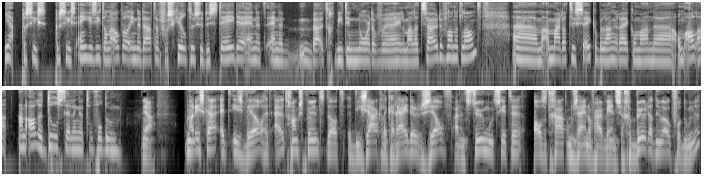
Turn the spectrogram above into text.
Ja, precies, precies. En je ziet dan ook wel inderdaad een verschil tussen de steden en het, en het buitengebied in het noorden of helemaal het zuiden van het land. Um, maar dat is zeker belangrijk om, aan, de, om alle, aan alle doelstellingen te voldoen. Ja, Mariska, het is wel het uitgangspunt dat die zakelijke rijder zelf aan het stuur moet zitten als het gaat om zijn of haar wensen. Gebeurt dat nu ook voldoende?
